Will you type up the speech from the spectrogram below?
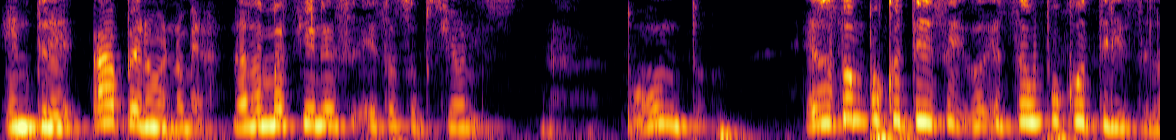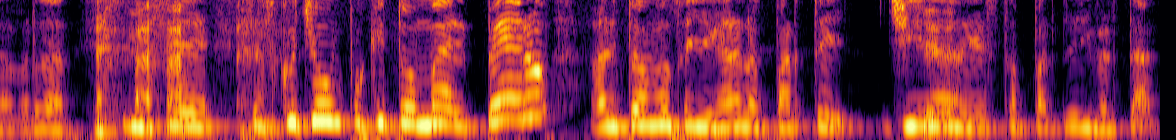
entre, ah, pero bueno, mira, nada más tienes esas opciones. Punto. Eso está un poco triste, está un poco triste, la verdad. Y se, se escucha un poquito mal, pero ahorita vamos a llegar a la parte chida Chida. de esta parte de libertad.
